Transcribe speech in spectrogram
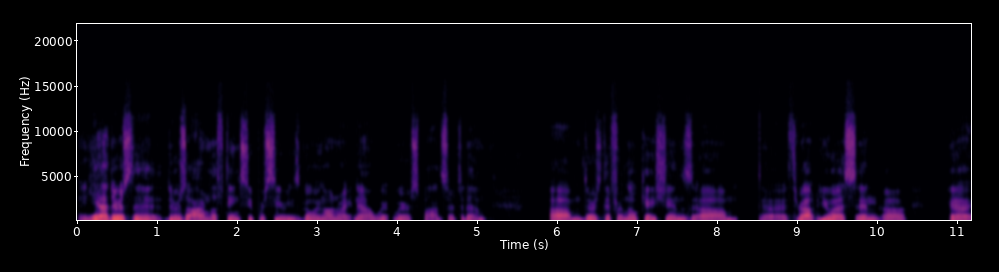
Yeah, there's the there's the arm lifting super series going on right now. We're, we're a sponsor to them. Um, there's different locations um, uh, throughout U.S. and uh, uh,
